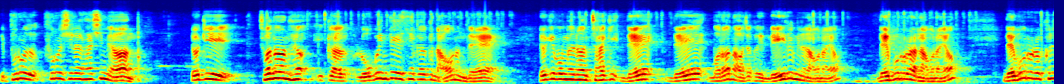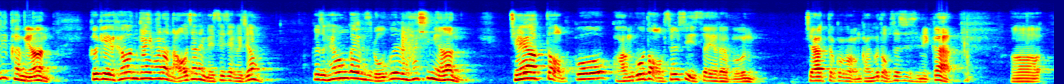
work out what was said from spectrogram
이 부루, 부루 실행하시면 여기 저는 회, 그러니까 로그인 되어 있으니까 이렇게 나오는데 여기 보면은 자기 내, 내 뭐라 나오죠? 그내 이름이 나오나요? 내부루라 나오나요? 내부루를 클릭하면 거기에 회원 가입하라 나오잖아요 메시지가 그죠? 그래서 회원 가입해서 로그인을 하시면 제약도 없고 광고도 없앨 수 있어요 여러분 제약도 없고 광고도 없앨 수 있으니까 어,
